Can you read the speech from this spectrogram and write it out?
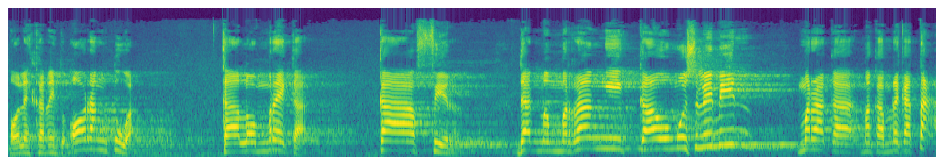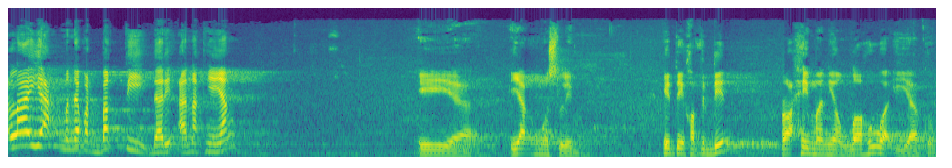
Oleh karena itu orang tua kalau mereka kafir dan memerangi kaum muslimin mereka maka mereka tak layak mendapat bakti dari anaknya yang iya yang muslim. Itu khafiddin rahimani Allahu wa iyyakum.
